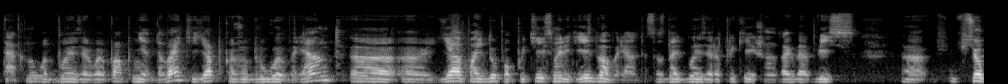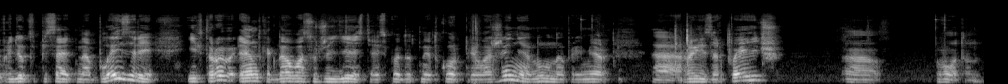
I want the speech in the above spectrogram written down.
Так, ну вот Blazor Web App. Нет, давайте я покажу другой вариант. Я пойду по пути. Смотрите, есть два варианта. Создать Blazor Application, а тогда весь все придется писать на Blazor. И второй вариант, когда у вас уже есть ASP.NET Core приложение, ну, например, Razor Page, вот он.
